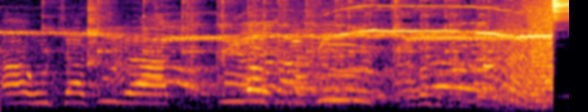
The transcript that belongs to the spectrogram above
Aguchakurrak, y los así.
